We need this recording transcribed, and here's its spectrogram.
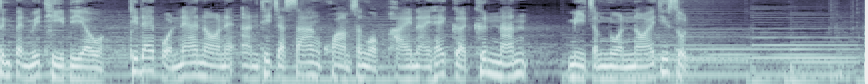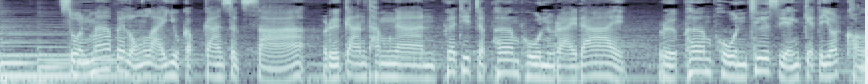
ซึ่งเป็นวิธีเดียวที่ได้ผลแน่นอนในอันที่จะสร้างความสงบภายในให้เกิดขึ้นนั้น มีจำนวนน้อยที่สุด ส่วนมากไปหลงไหลอยู่กับการศึกษา หรือการทำงานเพื่อที่จะเพิ่มพูนรายได้ หรือเพิ่มพูนชื่อเสียงเกียรติยศของ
